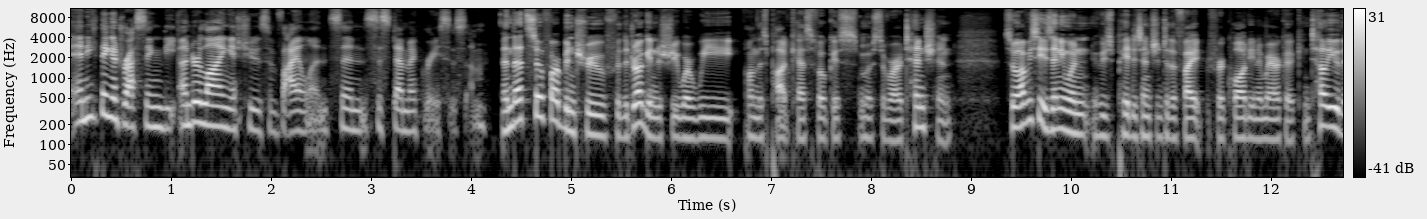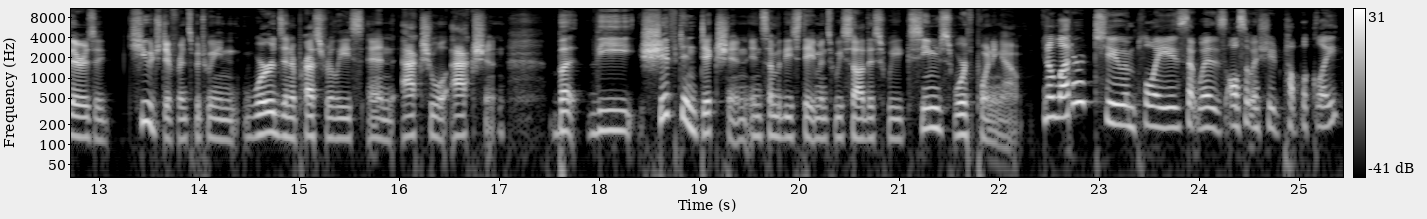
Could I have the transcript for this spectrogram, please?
anything addressing the underlying issues of violence and systemic racism. And that's so far been true for the drug industry, where we on this podcast focus most of our attention. So, obviously, as anyone who's paid attention to the fight for equality in America can tell you, there is a huge difference between words in a press release and actual action. But the shift in diction in some of these statements we saw this week seems worth pointing out. In a letter to employees that was also issued publicly,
